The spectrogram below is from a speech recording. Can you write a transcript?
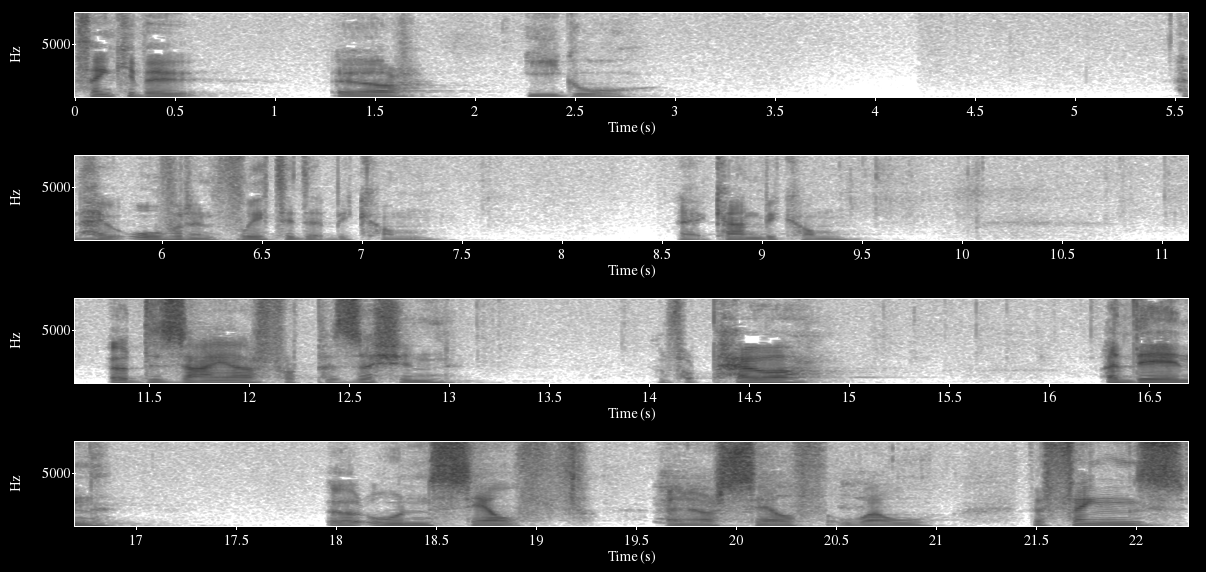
Think about our ego. and how overinflated it become. It can become. Our desire for position and for power, and then our own self and our self will. The things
